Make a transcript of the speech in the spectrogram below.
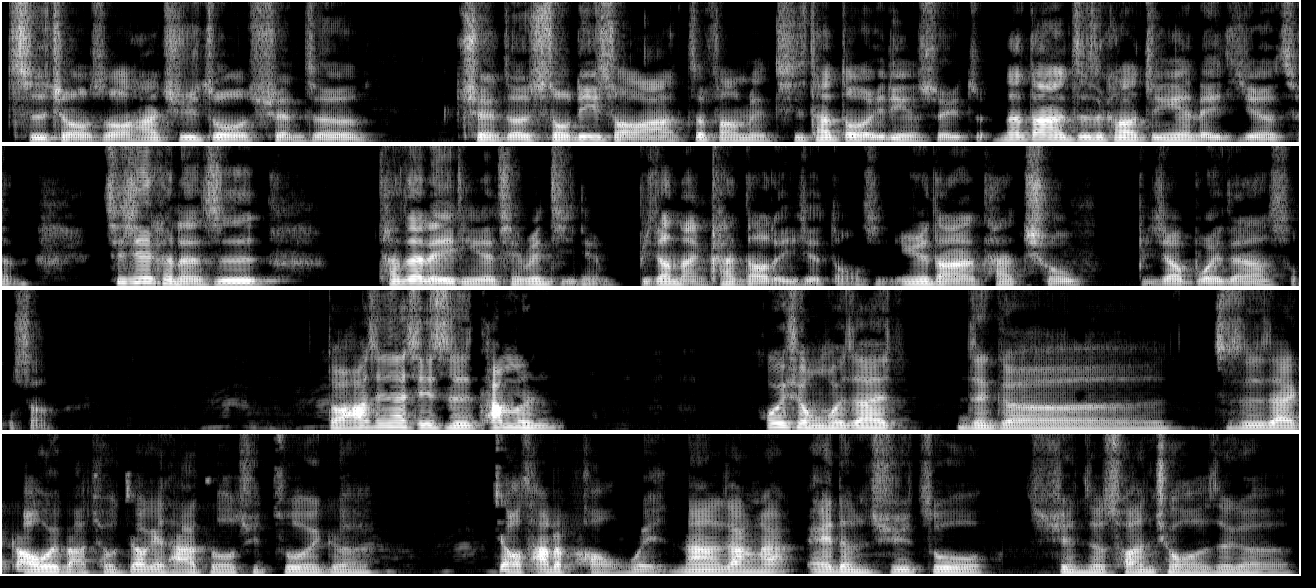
持球的时候，他去做选择、选择手递手啊这方面，其实他都有一定的水准。那当然这是靠经验累积而成，这些可能是他在雷霆的前面几年比较难看到的一些东西，因为当然他球比较不会在他手上。对，他现在其实他们灰熊会在。那个就是在高位把球交给他之后去做一个交叉的跑位，那让他 Adam 去做选择传球的这个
